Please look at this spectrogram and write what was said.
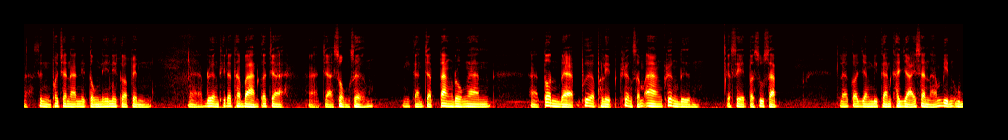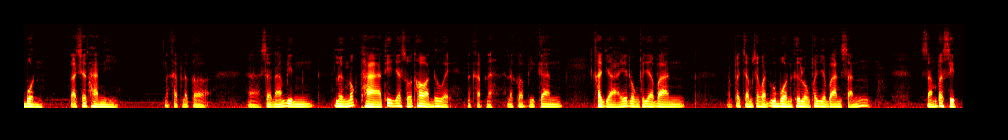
นะซึ่งเพราะฉะนั้นในตรงนี้นี่ก็เป็นนะเรื่องที่รัฐบาลก็จะจะส่งเสริม มีการจัดตั้งโรงงาน ต้นแบบเพื่อผลิตเครื่องสำอางเครื่องดื่ม เกษตรปศุสัตว์ แล้วก็ยังมีการขยายสนามบินอุบลราชธานีนะครับ แล้วก็สนามบินเลืองนกทาที่ยโสธรด้วยนะครับนะแล้วก็มีการขยายโรงพยาบาลประจำจังหวัดอุบล คือโรงพยาบาลสันสัมประสิทธิ์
